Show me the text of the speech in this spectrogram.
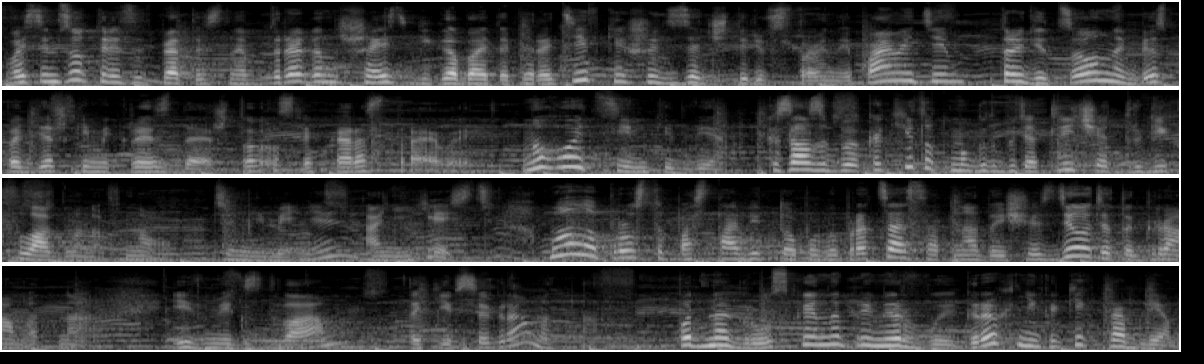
835 Snapdragon, 6 гигабайт оперативки, 64 встроенной памяти. Традиционно без поддержки microSD, что слегка расстраивает. Ну хоть симки две. Казалось бы, какие тут могут быть отличия от других флагманов, но, тем не менее, они есть. Мало просто поставить топовый процессор, надо еще сделать это грамотно. И в Mix 2 такие все грамотно. Под нагрузкой, например, в играх никаких проблем.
